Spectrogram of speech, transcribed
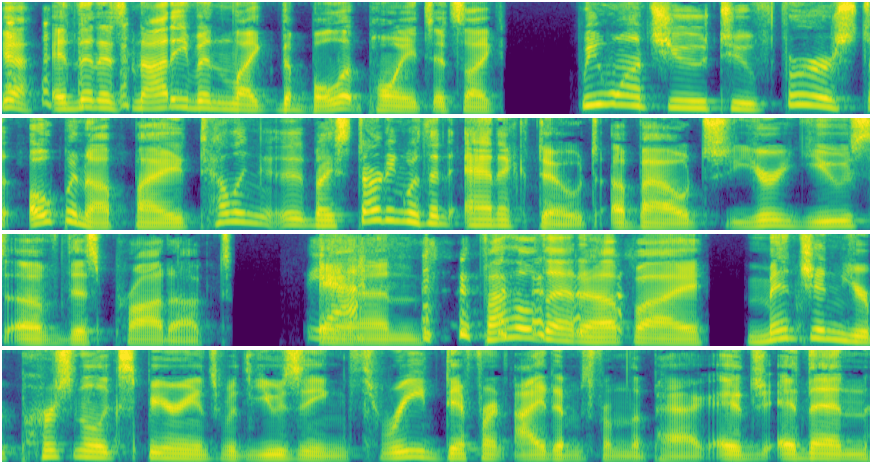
yeah and then it's not even like the bullet points. It's like we want you to first open up by telling uh, by starting with an anecdote about your use of this product Yeah. and follow that up by mention your personal experience with using three different items from the package and then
